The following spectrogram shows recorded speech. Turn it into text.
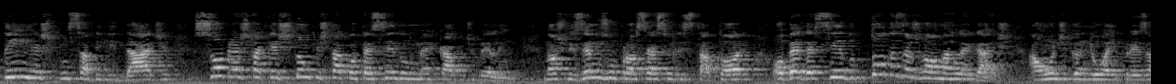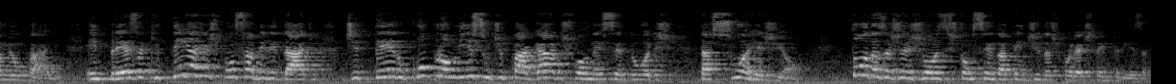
tem responsabilidade sobre esta questão que está acontecendo no mercado de Belém. Nós fizemos um processo licitatório obedecendo todas as normas legais, aonde ganhou a empresa Meu Vale. Empresa que tem a responsabilidade de ter o compromisso de pagar os fornecedores da sua região. Todas as regiões estão sendo atendidas por esta empresa.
